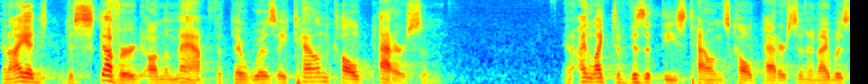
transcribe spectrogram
and I had discovered on the map that there was a town called Patterson. And I like to visit these towns called Patterson, and I was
